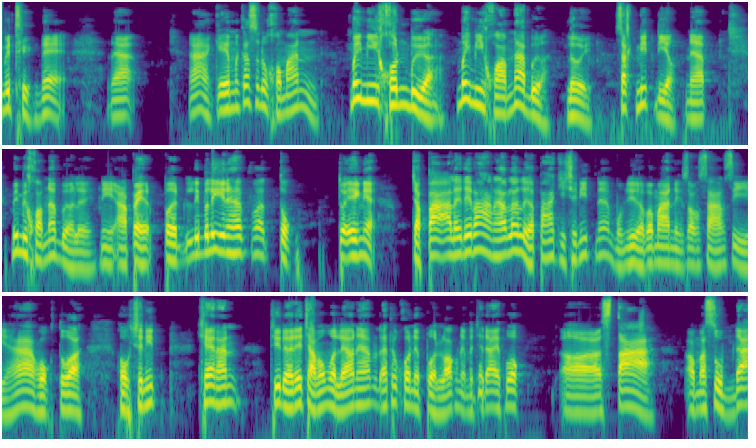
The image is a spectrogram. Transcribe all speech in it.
ไม่ถึงแน่นะฮะอ่าเกมมันก็สนุกของมัน ไม่มีคนเบื่อ ไม่มีความน่าเบื่อเลย สักนิดเดียวนะครับ ไม่มีความน่าเบื่อเลยนี่อ่าเปิดเปิดลิเบอรี่นะครับว่าตกตัวเองเนี่ยจับปลาอะไรได้บ้างนะครับ แล้วเหลือปลากี่ชนิดนะผมเหลือประมาณหนึ่งสองสามสี่ห้าหกตัวหกชนิด แค่นั้นที่เหลือได้จับมาหมดแล้วนะครับ แล้วทุกคนเนี่ยปลดล็อกเนี่ยมันจะได้พวกเอ่อสตาร์เอามาสุ่มได้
